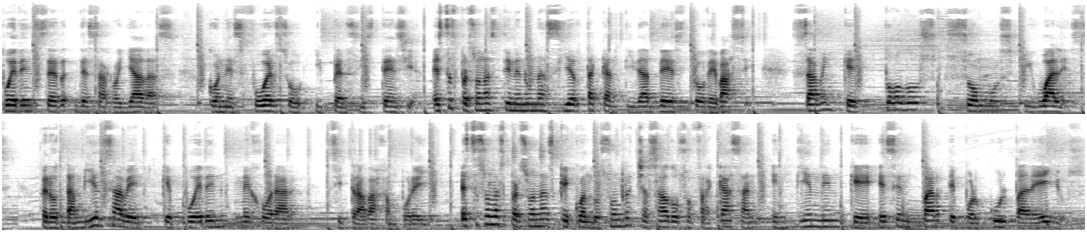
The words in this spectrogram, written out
pueden ser desarrolladas con esfuerzo y persistencia. Estas personas tienen una cierta cantidad de esto de base, saben que todos somos iguales, pero también saben que pueden mejorar si trabajan por ello. Estas son las personas que cuando son rechazados o fracasan entienden que es en parte por culpa de ellos,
